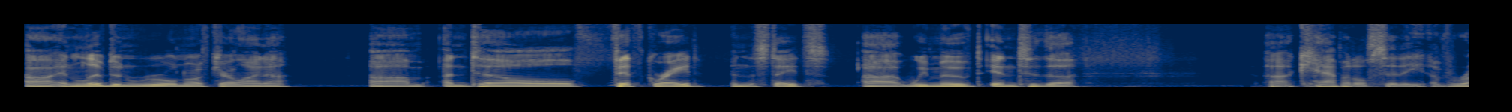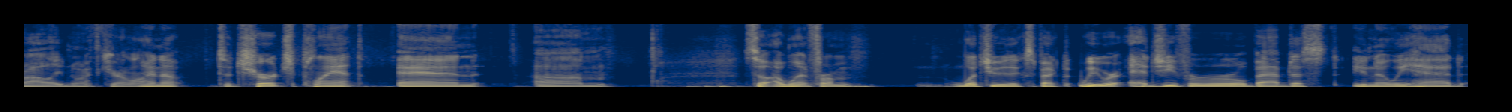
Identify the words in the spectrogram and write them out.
uh, and lived in rural North Carolina um, until fifth grade in the states. Uh, we moved into the uh, capital city of Raleigh, North Carolina, to church plant, and um, so I went from what you'd expect. We were edgy for rural Baptist. You know, we had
